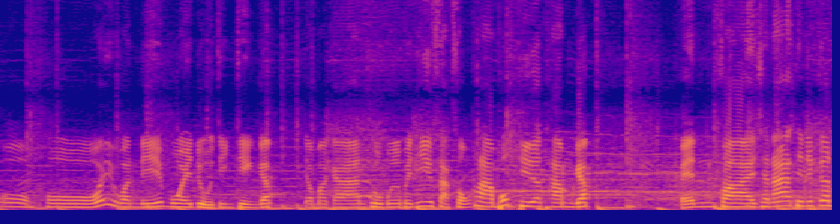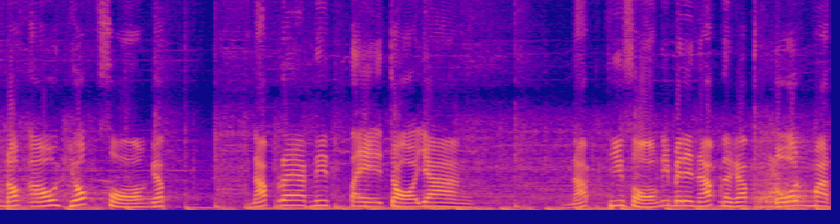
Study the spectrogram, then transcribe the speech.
โอ้โหวันนี้มวยดุจริง ๆ ครับกรรมการชูมือไปที่ศักดิ์สงครามพบธีรธรรมครับ เป็นฝ่ายชนะเทคนิคเกิลน็อกเอาท์ยก 2 ครับ นับแรกนี่เตะเจาะยาง นับที่ 2 นี่ไม่ได้นับนะครับ โดนหมัด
